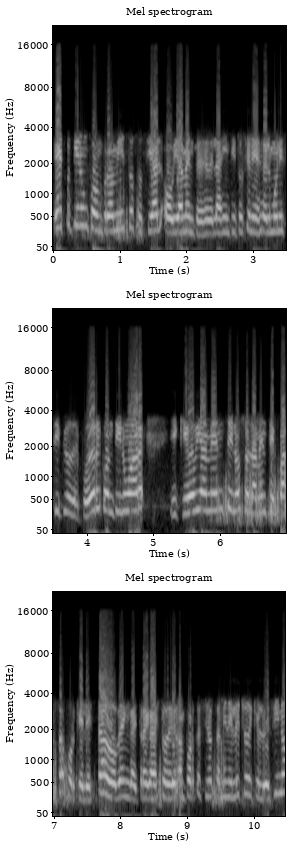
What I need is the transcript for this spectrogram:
Esto tiene un compromiso social, obviamente, desde las instituciones y desde el municipio, de poder continuar y que obviamente no solamente pasa porque el Estado venga y traiga esto de gran porte, sino también el hecho de que el vecino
